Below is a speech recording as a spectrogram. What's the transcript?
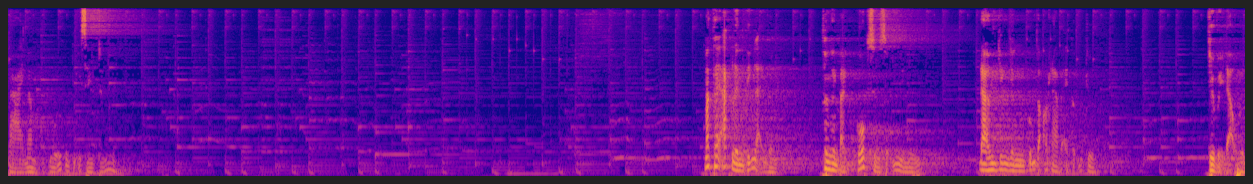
tài mà mặt mũi của chúng sen trắng lên. Mắt thấy ác linh tiến lại gần. Thân hình bạch cốt sừng sững như núi. Đạo huynh chân nhân cũng tỏ ra vẻ cẩn trương. Chư vị đạo huynh,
